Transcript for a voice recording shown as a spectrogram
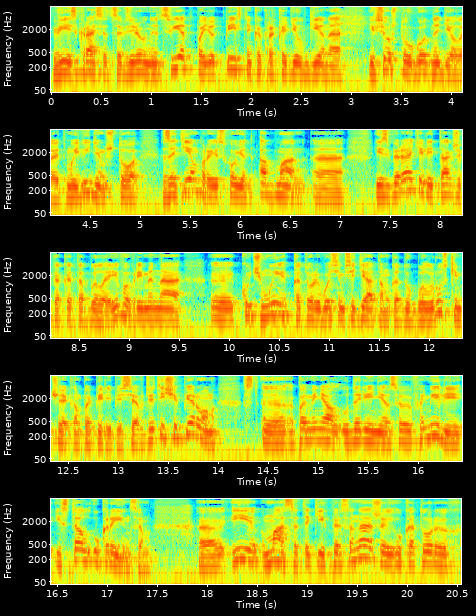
весь красится в зеленый цвет, поет песни, как крокодил Гена, и все, что угодно делает. Мы видим, что затем происходит обман э, избирателей, так же, как это было и во времена э, Кучмы, который в 89 году был русским человеком по переписи, а в 2001 э, поменял ударение в своей фамилии и стал украинцем. И масса таких персонажей, у которых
